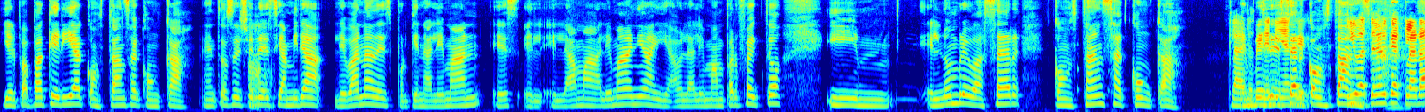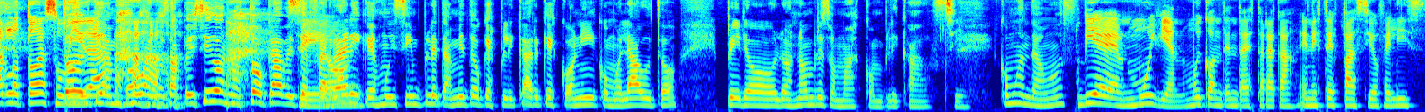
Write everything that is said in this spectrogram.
y el papá quería Constanza con K. Entonces yo le ah. decía, mira, le van a des, porque en alemán es el, el ama Alemania y habla alemán perfecto, y mm, el nombre va a ser Constanza con K en vez de ser constante. Iba a tener que aclararlo toda su vida. Todo el tiempo. Bueno, los apellidos nos toca. A veces Ferrari, que es muy simple, también tengo que explicar que es con I, como el auto. Pero los nombres son más complicados. Sí. ¿Cómo andamos? Bien, muy bien. Muy contenta de estar acá, en este espacio. Feliz.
